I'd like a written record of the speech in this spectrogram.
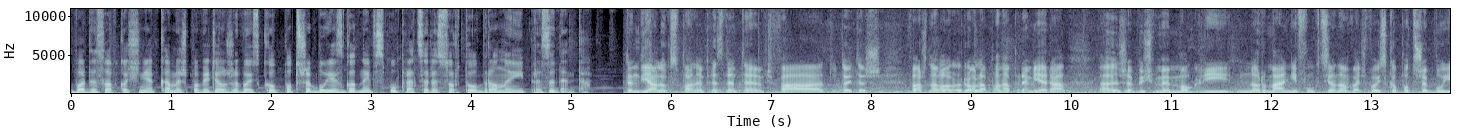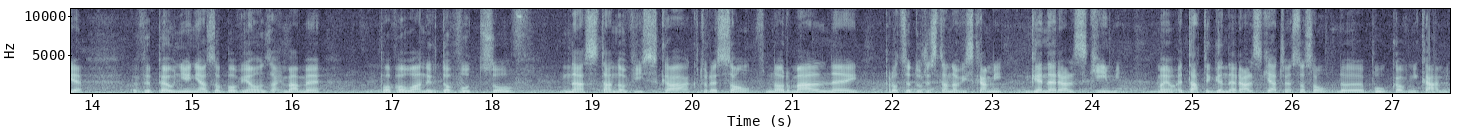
Władysław Kosiniak-Kamysz powiedział, że wojsko potrzebuje zgodnej współpracy resortu obrony i prezydenta. Ten dialog z panem prezydentem trwa, tutaj też ważna rola pana premiera, e, żebyśmy mogli normalnie funkcjonować. Wojsko potrzebuje wypełnienia zobowiązań. Mamy powołanych dowódców na stanowiska, które są w normalnej procedurze stanowiskami generalskimi. Mają etaty generalskie, a często są e, pułkownikami,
